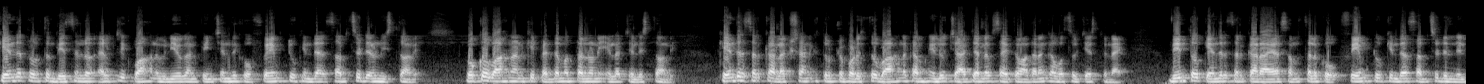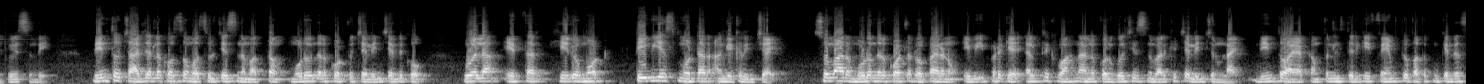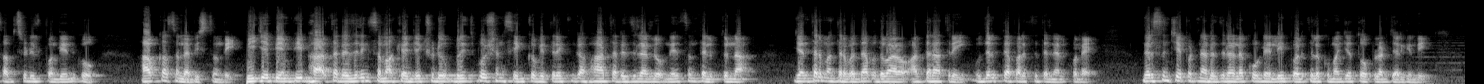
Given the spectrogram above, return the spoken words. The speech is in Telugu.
కేంద్ర ప్రభుత్వం దేశంలో ఎలక్ట్రిక్ వాహన వినియోగాన్ని పెంచేందుకు ఫేమ్ టూ కింద సబ్సిడీలను ఇస్తోంది. ఒక్కో వాహనానికి పెద్ద మొత్తంలోనే ఇలా చెల్లిస్తోంది. కేంద్ర సర్కార్ లక్ష్యానికి తుట్లుపడుస్తూ వాహన కంపెనీలు ఛార్జర్లకు సైతం అదనంగా వసూలు చేస్తున్నాయి. దీంతో కేంద్ర సర్కార్ ఆయా సంస్థలకు ఫేమ్ టూ కింద సబ్సిడీలు నిలిపివేసింది. దీంతో ఛార్జర్ల కోసం వసూలు చేసిన మొత్తం మూడు వందల కోట్లు చెల్లించేందుకు ఓలా ఎథర్ హీరో మోట్ టీవీఎస్ మోటార్ అంగీకరించాయి. సుమారు మూడు వందల కోట్ల రూపాయలను ఇవి ఇప్పటికే ఎలక్ట్రిక్ వాహనాలను కొనుగోలు చేసిన వారికి చెల్లించనున్నాయి. దీంతో ఆయా కంపెనీలు తిరిగి ఫేమ్ టూ పథకం కింద సబ్సిడీలు పొందేందుకు అవకాశం లభిస్తుంది. బీజేపీ ఎంపీ భారత రెజిలింగ్ సమాఖ్య అధ్యక్షుడు బ్రిజ్ భూషణ్ వ్యతిరేకంగా భారత రెజిలర్లు నిరసన తెలుపుతున్న జంతర్ మంతర్ వద్ద బుధవారం అర్ధరాత్రి ఉద్రిక్త పరిస్థితులు నెలకొన్నాయి. నిరసన చేపట్టిన రిజర్లకు ఢిల్లీ పోలీసులకు మధ్య తోపులాట జరిగింది.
